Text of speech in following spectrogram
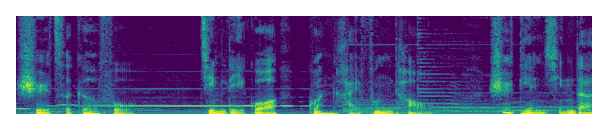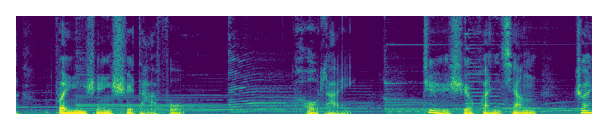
诗词歌赋，经历过关海风涛，是典型的文人士大夫。后来，致仕还乡，专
